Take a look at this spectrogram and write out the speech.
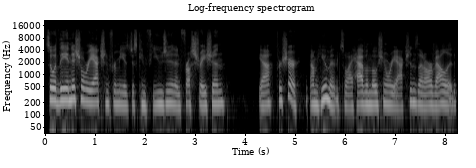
So the initial reaction for me is just confusion and frustration. Yeah, for sure. I'm human, so I have emotional reactions that are valid.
